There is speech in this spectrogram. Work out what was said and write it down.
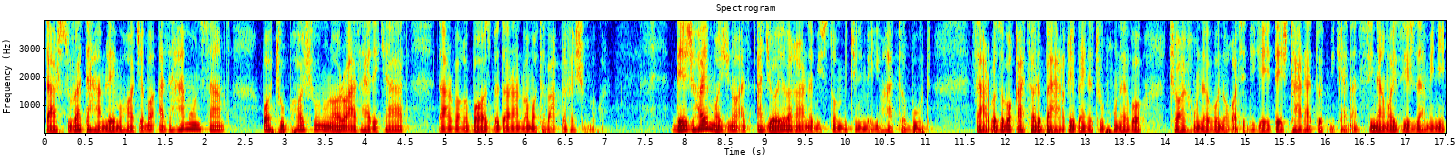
در صورت حمله مهاجما از همون سمت با توپ هاشون اونا رو از حرکت در واقع باز بدارن و متوقفشون بکنن. دژهای ماژینو از عجایب قرن بیستم می‌تونیم بگیم حتی بود. سربازا با قطار برقی بین توپخونه و چایخونه و نقاط دیگه دژ تردد می‌کردن. سینمای زیرزمینی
